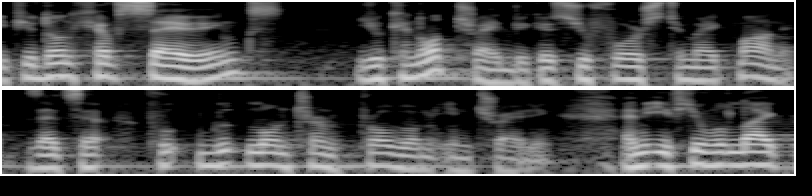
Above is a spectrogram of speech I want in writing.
If you don't have savings, you cannot trade because you're forced to make money. That's a long-term problem in trading. And if you would like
